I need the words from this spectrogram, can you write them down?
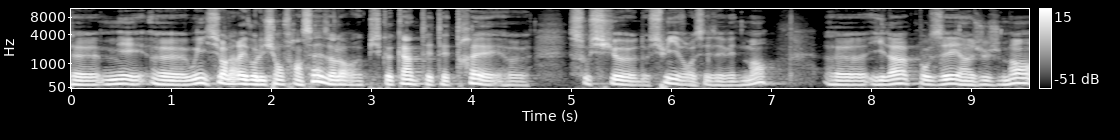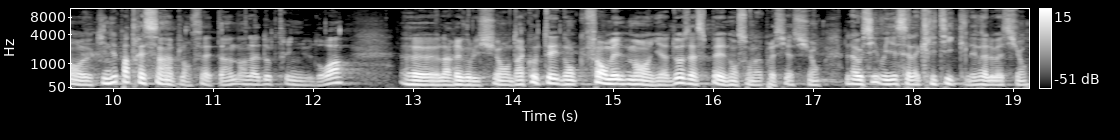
Euh, mais euh, oui, sur la Révolution française, alors puisque Kant était très soucieux de suivre ces événements, il a posé un jugement qui n'est pas très simple en fait dans la doctrine du droit. Euh, la Révolution. D'un côté, donc formellement, il y a deux aspects dans son appréciation. Là aussi, vous voyez, c'est la critique, l'évaluation.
